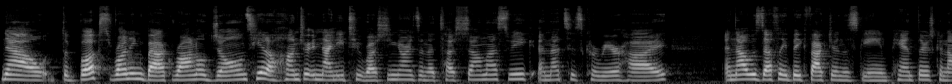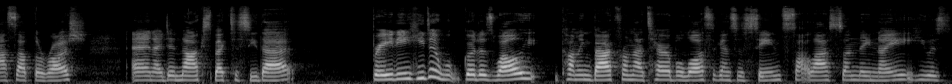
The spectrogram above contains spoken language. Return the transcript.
Now, the Bucks running back Ronald Jones, he had 192 rushing yards and a touchdown last week, and that's his career high. And that was definitely a big factor in this game. Panthers could not stop the rush, and I did not expect to see that. Brady, he did good as well, coming back from that terrible loss against the Saints last Sunday night. He was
